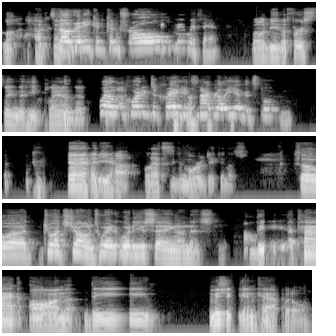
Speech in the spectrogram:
Well, so that he could control. agree with that. well, it'd be the first thing that he'd planned. That, Well, according to Craig, it's not really him; it's Putin. yeah, yeah. Well, that's even more ridiculous. So, uh, George Jones, where, what are you saying on this? The attack on the Michigan Capitol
